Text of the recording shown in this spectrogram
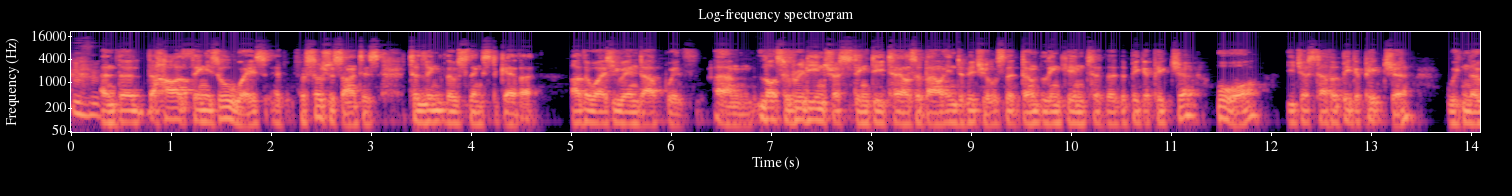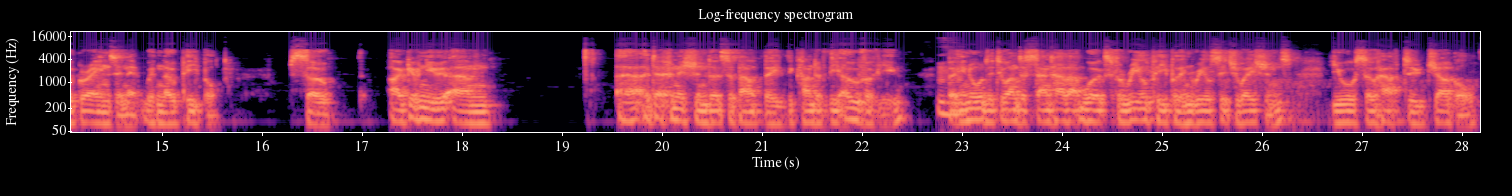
Mm-hmm. And the, the hard thing is always for social scientists to link those things together. Otherwise, you end up with um, lots of really interesting details about individuals that don't link into the, the bigger picture, or you just have a bigger picture with no grains in it, with no people. So I've given you um, a definition that's about the, the kind of the overview. Mm-hmm. But in order to understand how that works for real people in real situations, you also have to juggle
